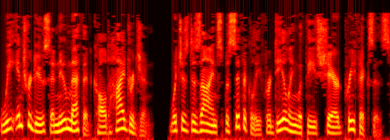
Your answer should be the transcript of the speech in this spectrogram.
We introduce a new method called Hydragen, which is designed specifically for dealing with these shared prefixes.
